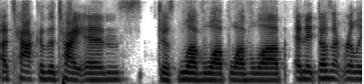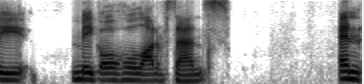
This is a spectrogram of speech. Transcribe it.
Attack of the Titans, just level up, level up, and it doesn't really make a whole lot of sense. And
